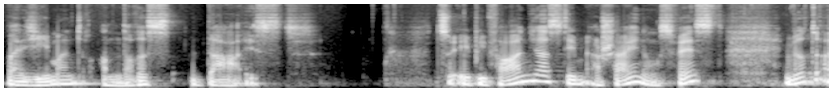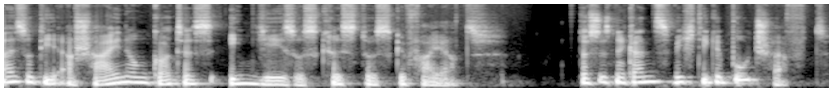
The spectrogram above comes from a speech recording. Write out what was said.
weil jemand anderes da ist. Zu Epiphanias, dem Erscheinungsfest, wird also die Erscheinung Gottes in Jesus Christus gefeiert. Das ist eine ganz wichtige Botschaft.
